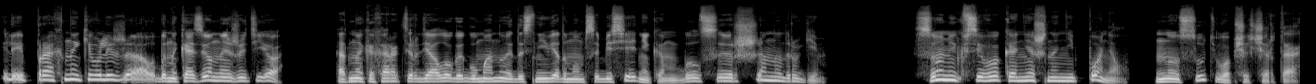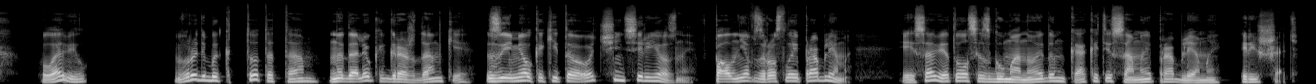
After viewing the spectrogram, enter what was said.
или прохныкивали жалобы на казенное житье. Однако характер диалога гуманоида с неведомым собеседником был совершенно другим. Сомик всего, конечно, не понял, но суть в общих чертах уловил. Вроде бы кто-то там, на далекой гражданке, заимел какие-то очень серьезные, вполне взрослые проблемы и советовался с гуманоидом, как эти самые проблемы решать.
